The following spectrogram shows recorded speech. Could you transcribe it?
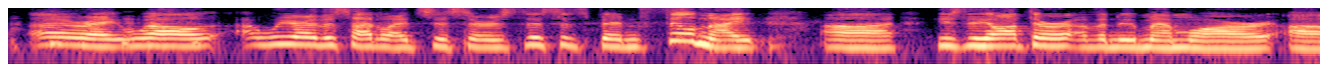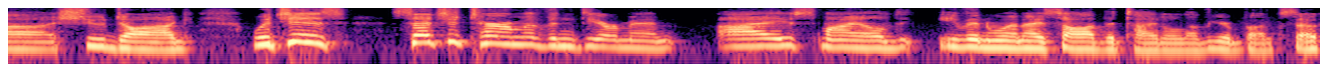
All right. Well, we are the Satellite Sisters. This has been Phil Knight. Uh, he's the author of a new memoir, uh, Shoe Dog, which is such a term of endearment. I smiled even when I saw the title of your book. So,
